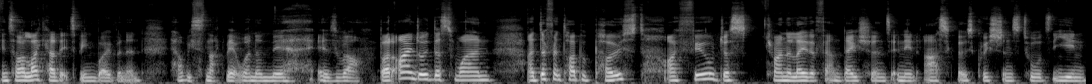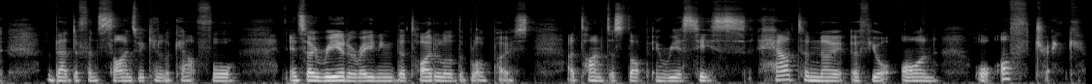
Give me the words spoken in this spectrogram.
And so I like how that's been woven in, how we snuck that one in there as well. But I enjoyed this one, a different type of post, I feel, just trying to lay the foundations and then ask those questions towards the end about different signs we can look out for. And so, reiterating the title of the blog post, A Time to Stop and Reassess How to Know If You're On or Off Track,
